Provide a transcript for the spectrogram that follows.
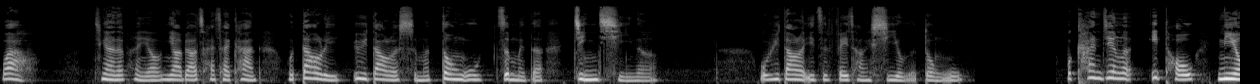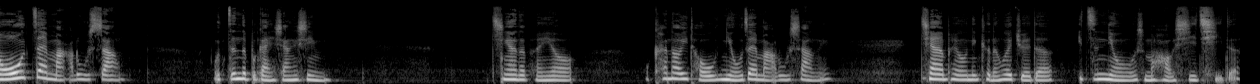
哇，亲爱的朋友，你要不要猜猜看，我到底遇到了什么动物这么的惊奇呢？我遇到了一只非常稀有的动物，我看见了一头牛在马路上，我真的不敢相信。亲爱的朋友，我看到一头牛在马路上。诶，亲爱的朋友，你可能会觉得一只牛有什么好稀奇的？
